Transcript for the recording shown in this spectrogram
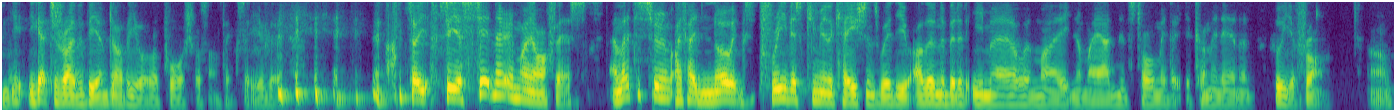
No. You, you, get to drive a BMW or a Porsche or something, so you're good. so, so you're sitting there in my office, and let's assume I've had no ex- previous communications with you other than a bit of email, and my you know my admins told me that you're coming in and who you're from. Um,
